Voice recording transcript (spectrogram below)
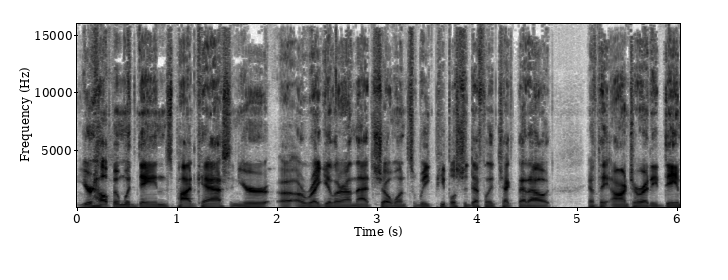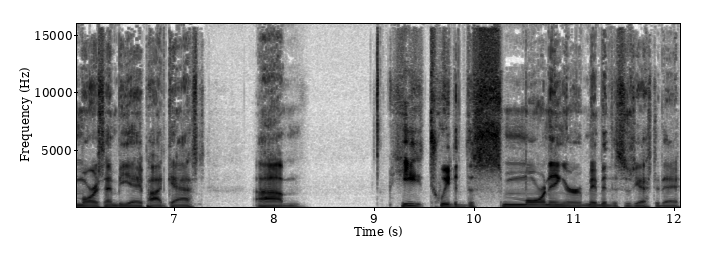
you're helping with Dane's podcast, and you're a, regular on that show once a week. People should definitely check that out if they aren't already. Dane Moore's NBA podcast. Um, he tweeted this morning, or maybe this was yesterday.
